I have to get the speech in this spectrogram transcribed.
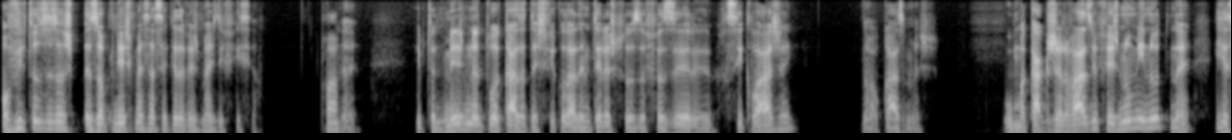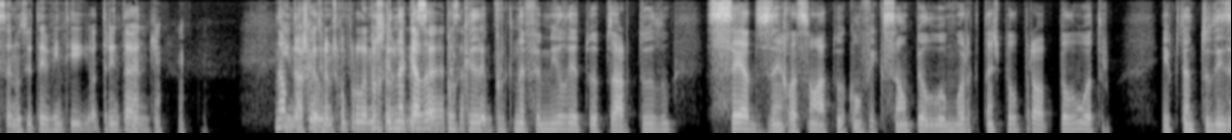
ouvir todas as, as opiniões começa a ser cada vez mais difícil. claro. é? E portanto, mesmo na tua casa tens dificuldade em meter as pessoas a fazer eh, reciclagem, não é o caso, mas o macaco Gervásio fez num minuto, né? E esse anúncio tem 20 ou 30 anos. Não, e nós porque, continuamos com problemas porque, sobre, na casa, nessa, nessa porque, frente. porque na família, tu, apesar de tudo, cedes em relação à tua convicção pelo amor que tens pelo, pró- pelo outro. E portanto, tu dizes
